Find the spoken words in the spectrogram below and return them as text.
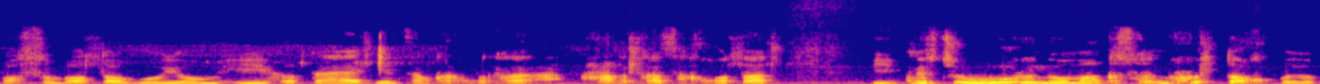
болсон болоогүй юм хийх одоо айлын цан хагалгаас ахуулаад эдгээр чи өөрөө нөгөө мангас сонирхолтой байхгүй юу?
